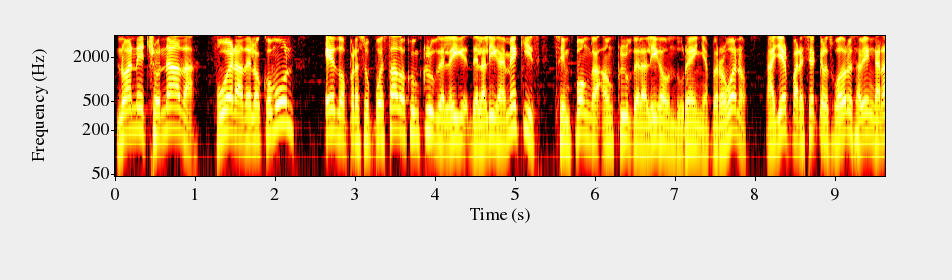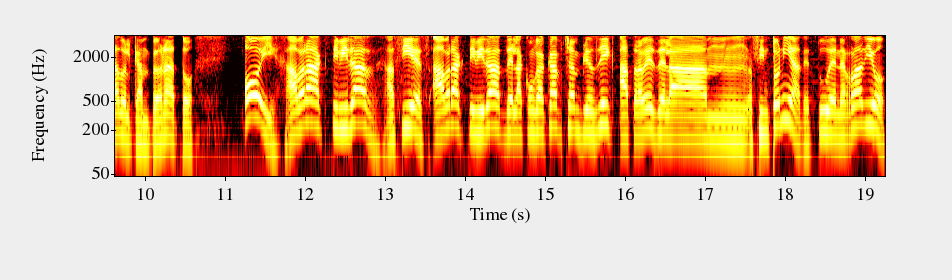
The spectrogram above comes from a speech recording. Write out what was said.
no han hecho nada fuera de lo común. Es lo presupuestado que un club de la, Liga MX se imponga a un club de la Liga hondureña. Pero bueno, ayer parecía que los jugadores habían ganado el campeonato. Hoy habrá actividad, así es, habrá actividad de la CONCACAF Champions League a través de la mm, sintonía de TUDN Radio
